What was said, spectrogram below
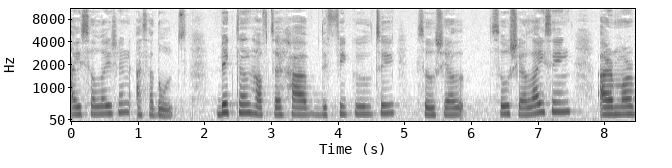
isolation as adults. Victims often have difficulty social, socializing, are more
